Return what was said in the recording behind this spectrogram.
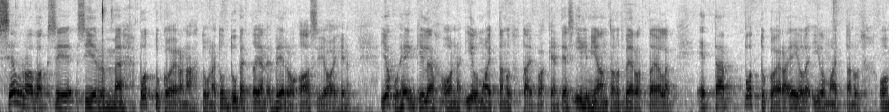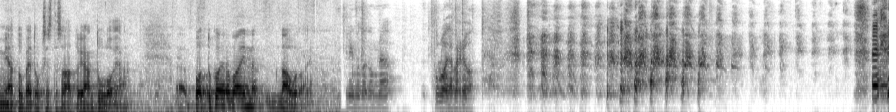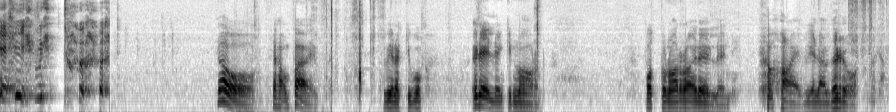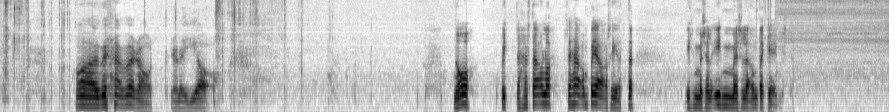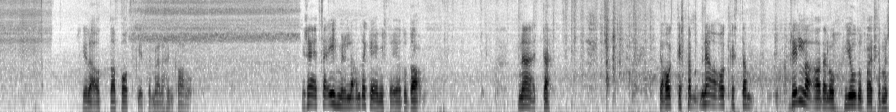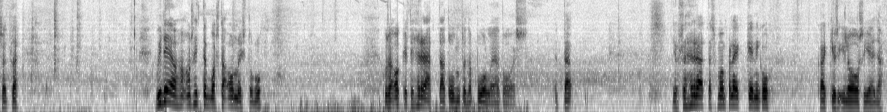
Seuraavaksi siirrymme pottukoirana tunnetun tubettajan veroasioihin. Joku henkilö on ilmoittanut tai kenties ilmiantanut verottajalle, että pottukoira ei ole ilmoittanut omia tubetuksesta saatujaan tulojaan. Pottukoira vain naurai. Ilmoitanko minä tuloja verottajalle? Ei vittu! Joo, sehän on päivä. Vieläkin voi edelleenkin naaran. Pottu naaraa edelleen. Niin. Ai vielä verottaja. Ai vielä verottaja, niin joo. No, pitäähän sitä olla, sehän on pääasia, että ihmisellä, ihmisellä on tekemistä. Siellä ottaa potki, että mä lähden kaloon. Ja se, että ihmisillä on tekemistä ja tota, näe, että ja oikeastaan, minä olen oikeastaan sillä ajatellut YouTubettamassa, että videohan on sitten vasta onnistunut, kun se oikeasti herättää tunteita puolella ja toisessa. Että jos se herättäisi vaan pelkkää niin kuin kaikki olisi iloisia ja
